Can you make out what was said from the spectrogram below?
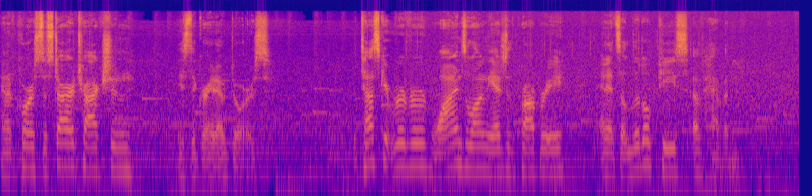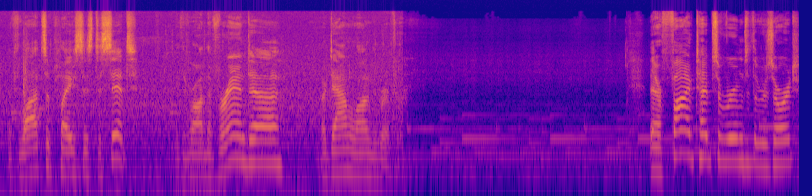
And of course, the star attraction is the great outdoors. The Tusket River winds along the edge of the property, and it's a little piece of heaven, with lots of places to sit, either on the veranda or down along the river. There are five types of rooms at the resort,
